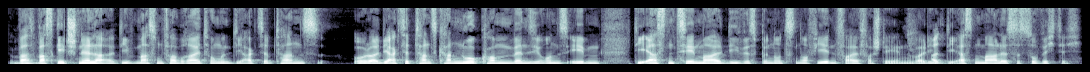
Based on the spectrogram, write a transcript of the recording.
was, was geht schneller? Die Massenverbreitung und die Akzeptanz? Oder die Akzeptanz kann nur kommen, wenn sie uns eben die ersten zehn Mal, die wir es benutzen, auf jeden Fall verstehen. Weil die, Also- die ersten Male ist es so wichtig.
